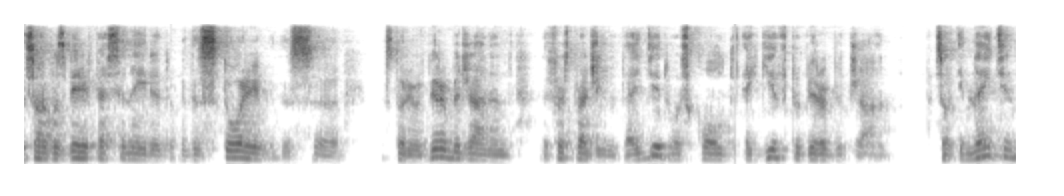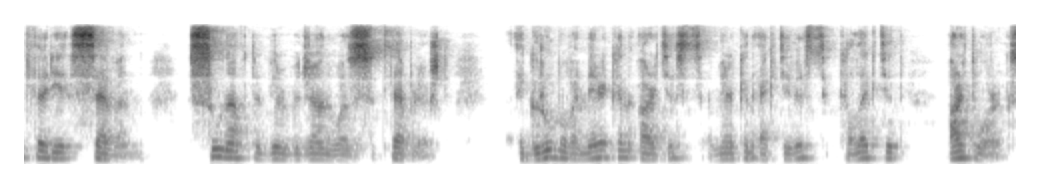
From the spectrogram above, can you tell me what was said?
So I was very fascinated with this story, with this uh, story of Birobidzhan, and the first project that I did was called A Gift to Birobidzhan. So in 1937, soon after Birobidzhan was established, a group of American artists, American activists, collected artworks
